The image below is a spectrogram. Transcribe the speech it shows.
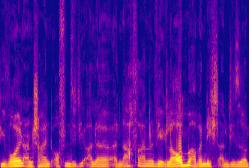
Die wollen anscheinend offensichtlich alle nachverhandeln. Wir glauben aber nicht an diese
